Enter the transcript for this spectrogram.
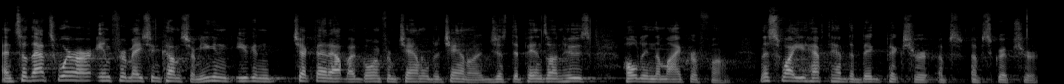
And so that's where our information comes from. You can, you can check that out by going from channel to channel. It just depends on who's holding the microphone. And this is why you have to have the big picture of, of Scripture.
